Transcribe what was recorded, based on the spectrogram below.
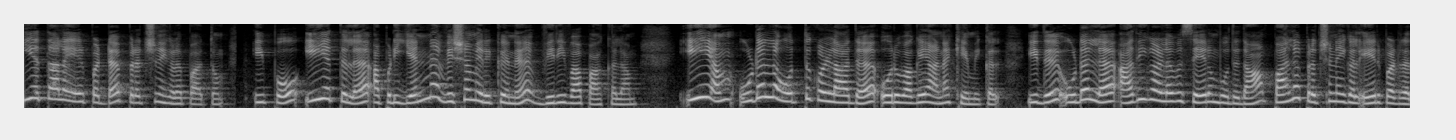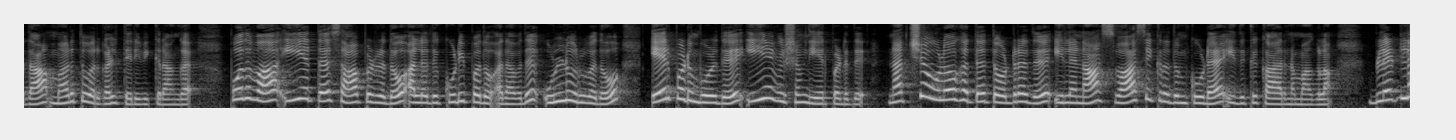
ஈயத்தால் ஏற்பட்ட பிரச்சனைகளை பார்த்தோம். இப்போ ஈயத்தில் அப்படி என்ன விஷம் இருக்குன்னு விரிவாக பார்க்கலாம். ஈயம் உடல்ல ஒத்துக்கொள்ளாத ஒரு வகையான கெமிக்கல். இது உடலில் அதிக அளவு சேரும்போது தான் பல பிரச்சனைகள் ஏற்படுறதா மருத்துவர்கள் தெரிவிக்கிறாங்க. பொதுவாக ஈயத்தை சாப்பிட்றதோ அல்லது குடிப்பதோ அதாவது உள்ளுருவதோ ஏற்படும் பொழுது ஈய விஷம் ஏற்படுது. நச்சு உலோகத்தை தொடுறது இல்லைனா சுவாசிக்கிறதும் கூட இதுக்கு காரணமாகலாம். பிளட்ல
